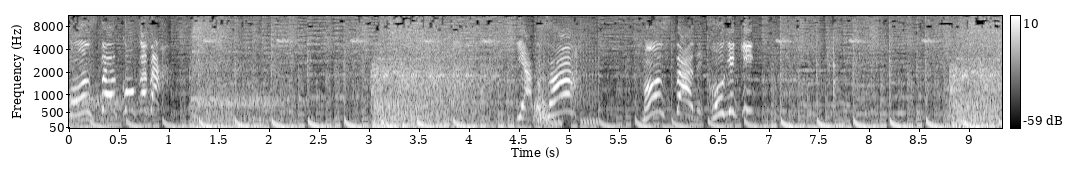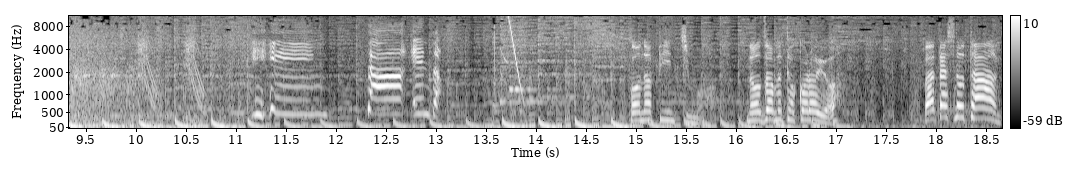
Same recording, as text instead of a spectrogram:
モンスター効果だ。やるぞ。このピンチも望むところよ。私のターン。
